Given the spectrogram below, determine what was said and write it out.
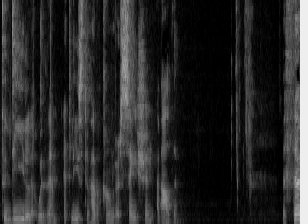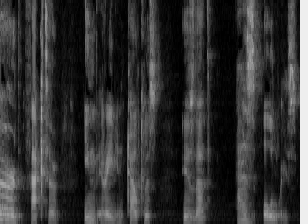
to deal with them, at least to have a conversation about them. The third factor in the Iranian calculus is that, as always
